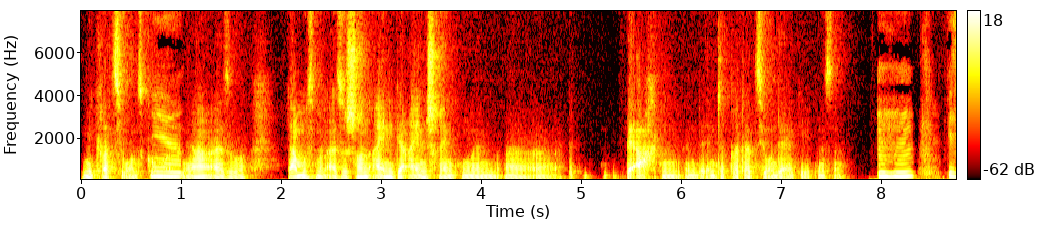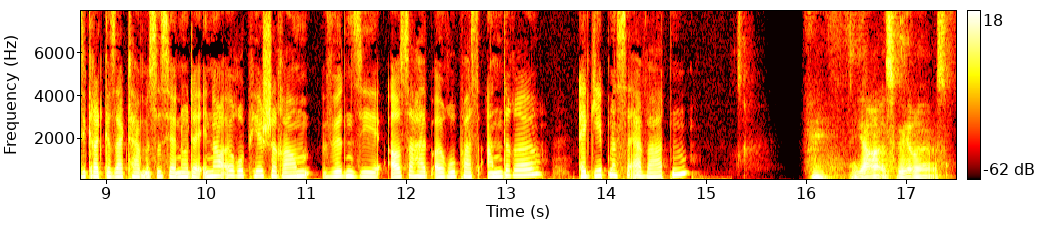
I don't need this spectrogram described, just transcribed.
Migrationskohorten. Ja. ja. also da muss man also schon einige Einschränkungen äh, beachten in der Interpretation der Ergebnisse. Mhm. Wie Sie gerade gesagt haben, es ist ja nur der innereuropäische Raum. Würden Sie außerhalb Europas andere Ergebnisse erwarten? Hm. Ja, es wäre, es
